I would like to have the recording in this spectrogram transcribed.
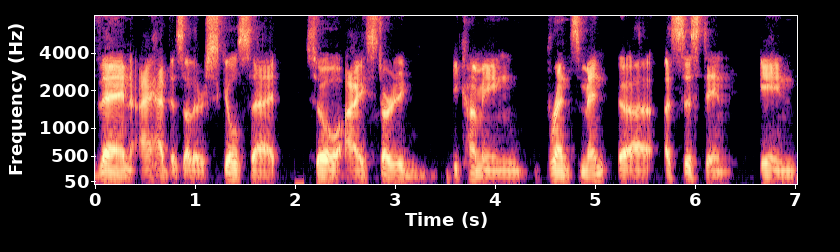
then i had this other skill set so I started becoming Brent's men, uh, assistant in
